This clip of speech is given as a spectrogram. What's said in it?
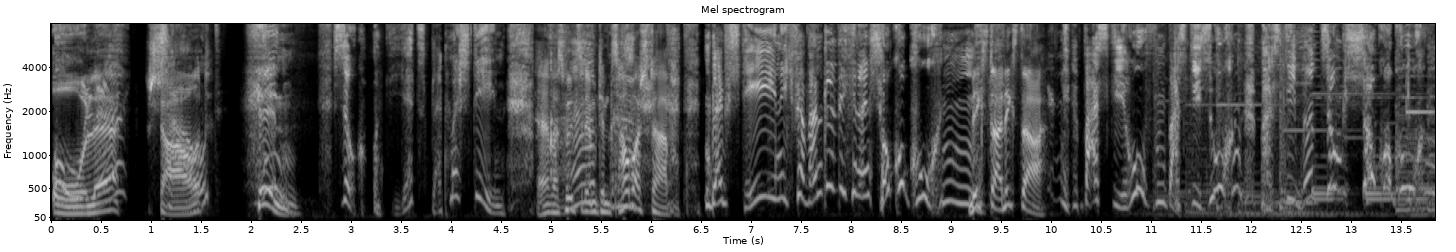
Ole schaut hin. So, und jetzt bleib mal stehen. Hä, was willst du denn mit dem Zauberstab? Bleib stehen, ich verwandle dich in einen Schokokuchen. Nix da, nix da. Basti rufen, Basti suchen, Basti wird zum Schokokuchen.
